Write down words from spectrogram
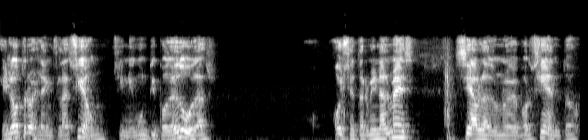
El otro es la inflación, sin ningún tipo de dudas. Hoy se termina el mes, se habla de un 9%,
